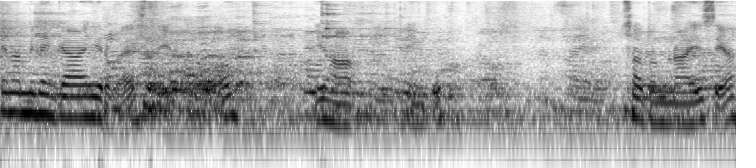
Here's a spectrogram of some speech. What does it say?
En ole mitenkään hirveästi ole ihan niinku satunnaisia.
